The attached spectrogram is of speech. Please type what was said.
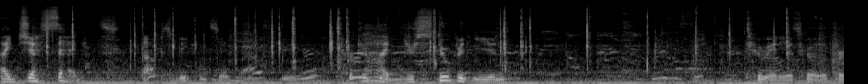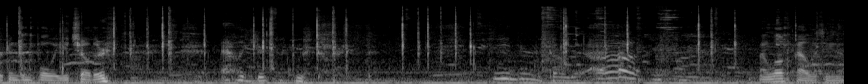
I just said. Stop speaking so loud. God, you're stupid, Ian. Two idiots go to the Perkins and bully each other. Alec, you're fucking retarded. I love Palutena.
